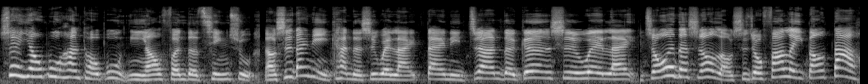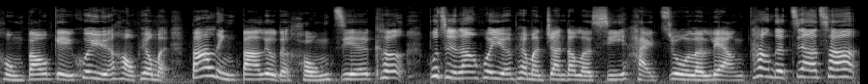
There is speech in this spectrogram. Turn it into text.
所以腰部和头部你要分得清楚。老师带你看的是未来，带你赚的更是未来。周二的时候，老师就发了一包大红包给会员好朋友们，八零八六的红杰科，不止让会员朋友们赚到了息，还做了两趟的价差。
